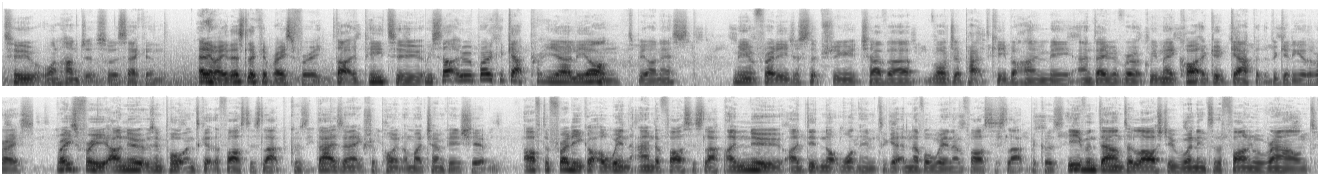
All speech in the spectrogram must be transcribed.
two one hundredths of a second. Anyway, let's look at race three. Started P2. We started, we broke a gap pretty early on, to be honest me and Freddie just slipstream each other, Roger Patke behind me, and David Rook. We made quite a good gap at the beginning of the race. Race three, I knew it was important to get the fastest lap because that is an extra point on my championship. After Freddie got a win and a fastest lap, I knew I did not want him to get another win and fastest lap because even down to last year, we went into the final round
